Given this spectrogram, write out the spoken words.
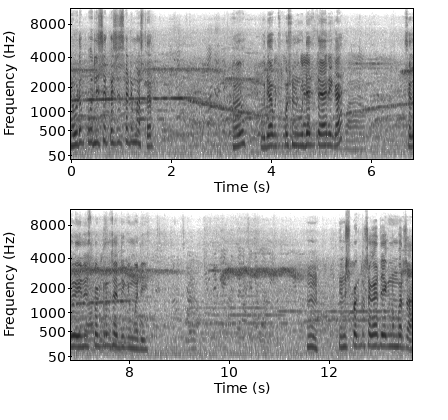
एवढं पोलीस कशासाठी मास्तर? हो उद्यापासून उद्याची तयारी का? सगळे इन्स्पेक्टरच आहेत की मध्ये इन्स्पेक्टर सगळ्यात एक नंबरचा.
